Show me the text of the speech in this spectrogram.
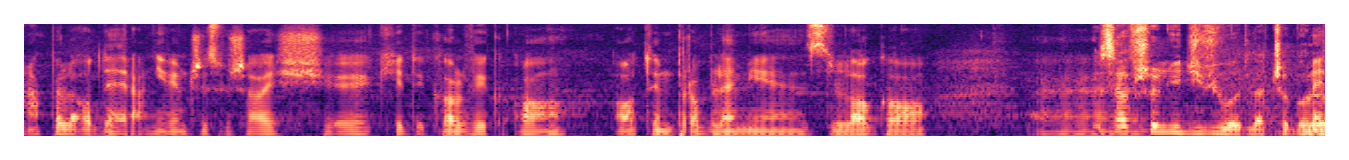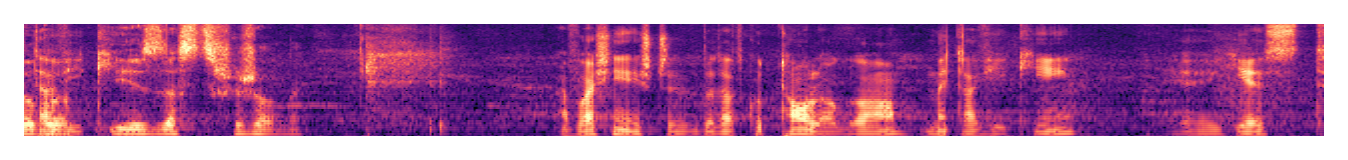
Apple Odera. Nie wiem, czy słyszałeś e, kiedykolwiek o, o tym problemie z logo e, Zawsze mnie dziwiło, dlaczego Metawiki. logo jest zastrzeżone. A właśnie jeszcze w dodatku to logo MetaWiki e, jest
